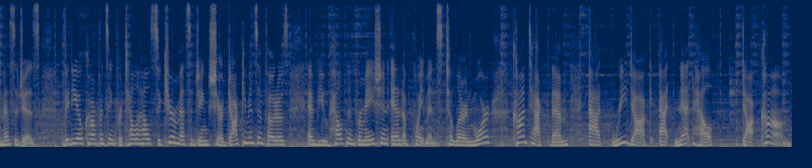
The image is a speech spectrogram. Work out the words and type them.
messages. Video conferencing for telehealth, secure messaging, share documents and photos, and view health information and appointments. To learn more, contact them at redoc at nethealth.com.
